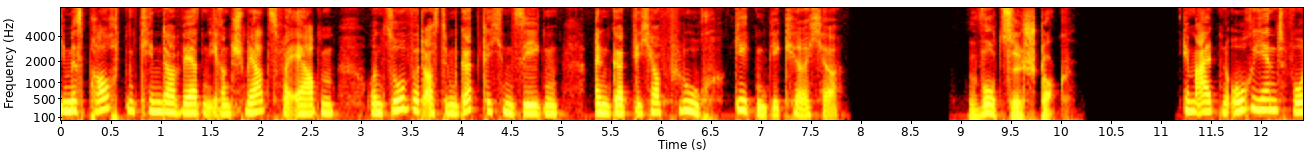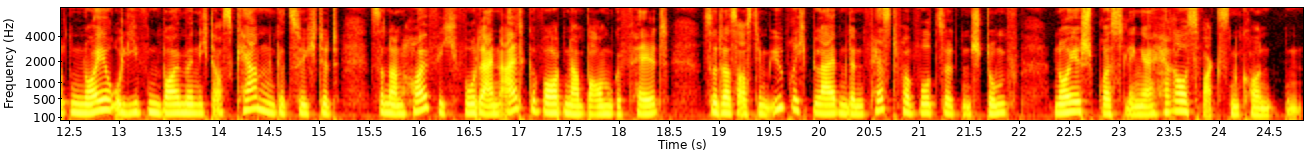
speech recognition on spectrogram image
Die missbrauchten Kinder werden ihren Schmerz vererben, und so wird aus dem göttlichen Segen ein göttlicher Fluch gegen die Kirche. Wurzelstock im alten Orient wurden neue Olivenbäume nicht aus Kernen gezüchtet, sondern häufig wurde ein alt gewordener Baum gefällt, so dass aus dem übrig bleibenden fest verwurzelten Stumpf neue Sprösslinge herauswachsen konnten.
